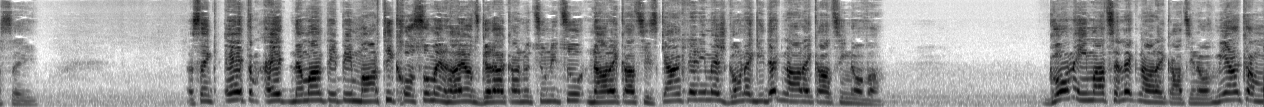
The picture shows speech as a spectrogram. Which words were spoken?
ասեի։ Ասենք այդ այդ նման տիպի մարդիկ խոսում են հայոց գրականությունից ու նարեկացից։ Կյանքների մեջ գոնե գիտեք նարեկացինով է։ Գոնե իմացել եք նարեկացինով։ Մի անգամ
